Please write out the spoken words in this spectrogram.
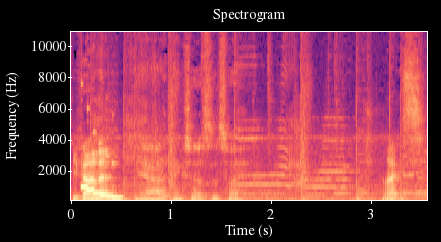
You found it? Yeah, I think so. It's this way. Nice.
